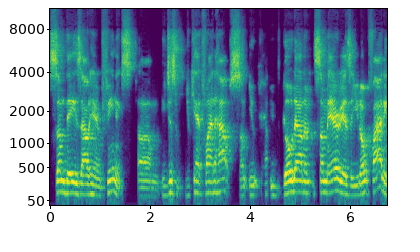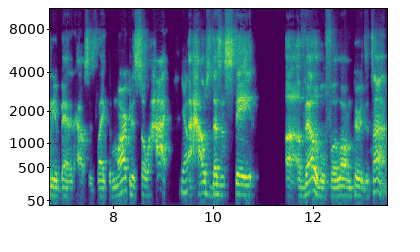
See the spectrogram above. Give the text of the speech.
some days out here in Phoenix, um, you just you can't find a house. Some you yep. you go down to some areas and you don't find any abandoned houses. Like the market is so hot, yep. a house doesn't stay uh, available for long periods of time.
